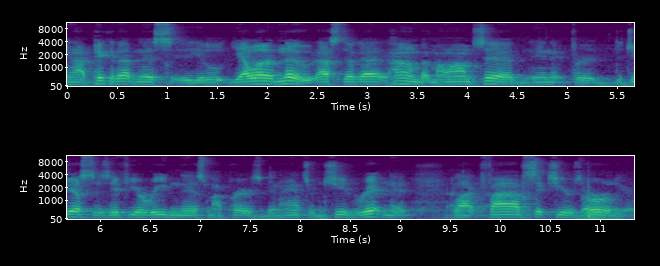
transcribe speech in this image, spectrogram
and I pick it up in this yellow note. I still got it home, but my mom said in it for the gist is if you're reading this, my prayers have been answered. And she had written it like five, six years earlier.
